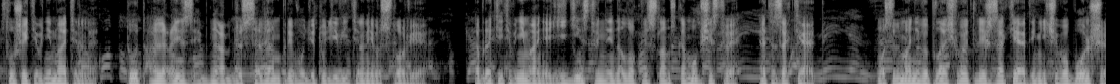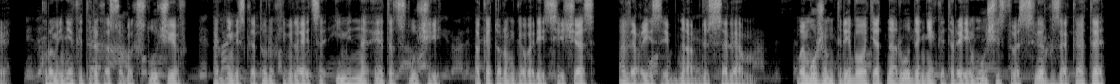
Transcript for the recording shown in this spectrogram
Слушайте внимательно. Тут Аль-Из ибн Абдуссалям приводит удивительные условия. Обратите внимание, единственный налог в исламском обществе – это закят. Мусульмане выплачивают лишь закят и ничего больше, кроме некоторых особых случаев, одним из которых является именно этот случай, о котором говорит сейчас Аль-Из ибн Абдуссалям. Мы можем требовать от народа некоторое имущество сверх заката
